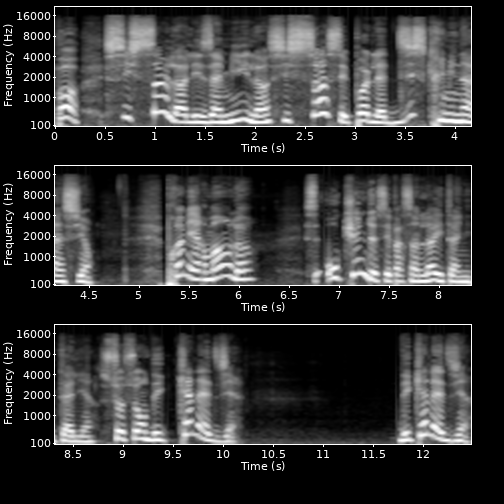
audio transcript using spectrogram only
pas. Si ça, là, les amis, là, si ça, c'est pas de la discrimination. Premièrement, là, aucune de ces personnes-là est un Italien. Ce sont des Canadiens. Des Canadiens.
